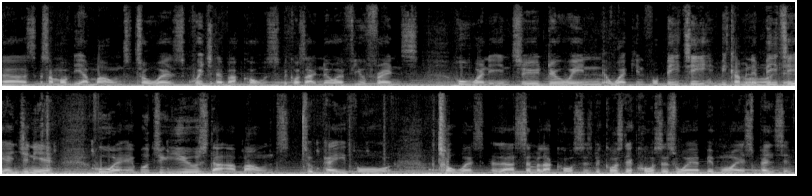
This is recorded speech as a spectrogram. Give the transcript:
uh, some of the amount towards whichever course because I know a few friends who went into doing working for BT, becoming oh, a BT okay. engineer, who were able to use that amount to pay for towards uh, similar courses because their courses were a bit more expensive.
